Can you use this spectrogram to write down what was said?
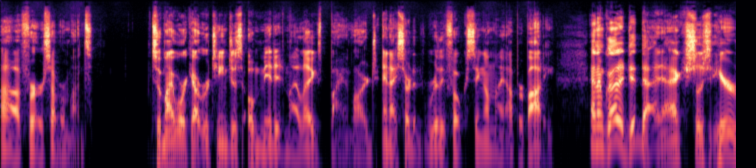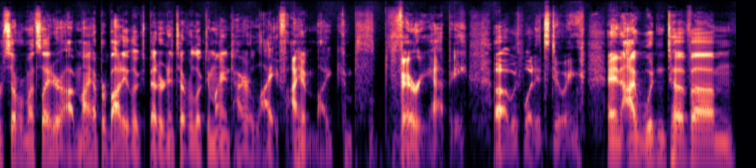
uh, for several months. So my workout routine just omitted my legs by and large, and I started really focusing on my upper body. And I'm glad I did that. And I actually here several months later, uh, my upper body looks better than it's ever looked in my entire life. I am like compl- very happy uh, with what it's doing, and I wouldn't have. Um,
